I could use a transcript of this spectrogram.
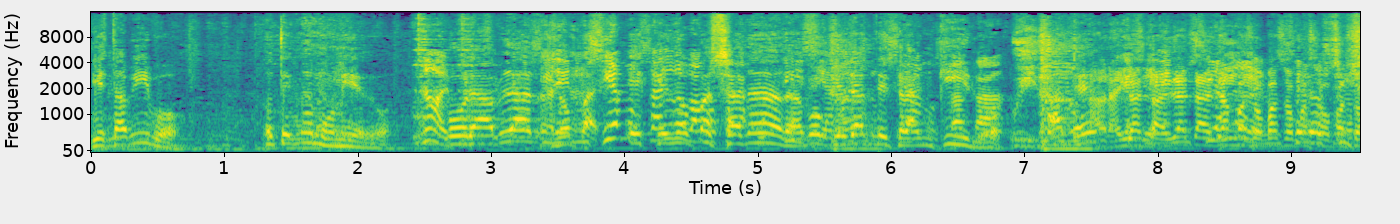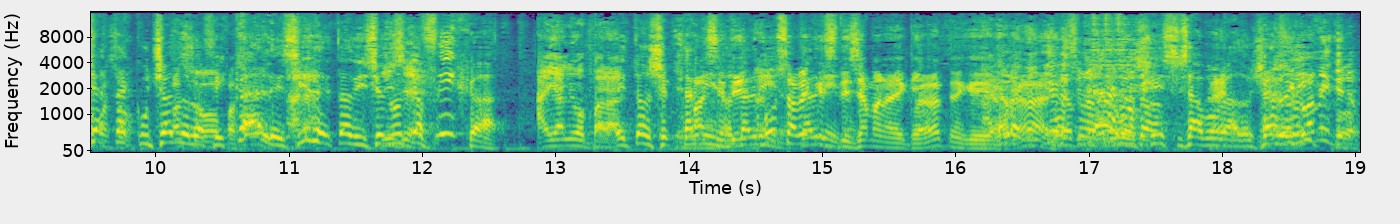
Y está vivo. No tengamos miedo. No, Por hablar, si no es que algo, no pasa nada. justicia, Vos quedate tranquilo. acá. ¿eh? Ahora, ya está, ya está, ya pasó, pasó, Pero pasó, si pasó, ya está escuchando Pasó, los fiscales, si él está diciendo, no te aflija. Hay algo para. Entonces, termino. Vos sabés que si te llaman a declarar, tenés que una Claro, si es abogado, ya Pero lo dijo.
